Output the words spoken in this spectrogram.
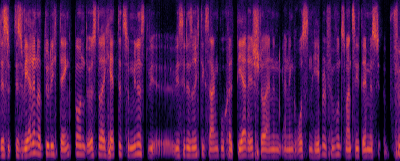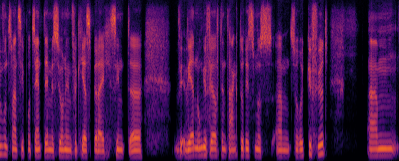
Das, das wäre natürlich denkbar und Österreich hätte zumindest, wie, wie Sie das richtig sagen, buchhalterisch da einen, einen großen Hebel. 25, 25 Prozent der Emissionen im Verkehrsbereich sind, äh, werden ungefähr auf den Tanktourismus ähm, zurückgeführt. Ähm,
